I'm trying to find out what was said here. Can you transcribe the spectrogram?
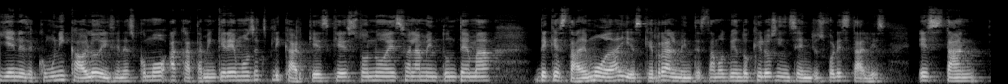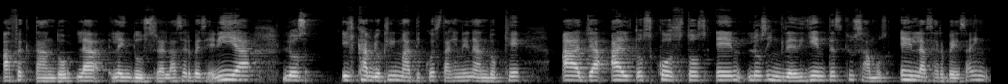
y en ese comunicado lo dicen, es como acá también queremos explicar que es que esto no es solamente un tema de que está de moda y es que realmente estamos viendo que los incendios forestales están afectando la, la industria de la cervecería, los, el cambio climático está generando que haya altos costos en los ingredientes que usamos en la cerveza y,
